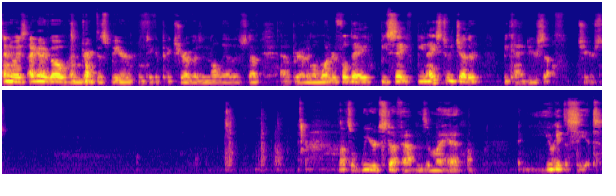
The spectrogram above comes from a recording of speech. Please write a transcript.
Anyways, I gotta go and drink this beer and take a picture of it and all the other stuff. I hope you're having a wonderful day. Be safe. Be nice to each other. Be kind to yourself. Cheers. Lots of weird stuff happens in my head, and you get to see it.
